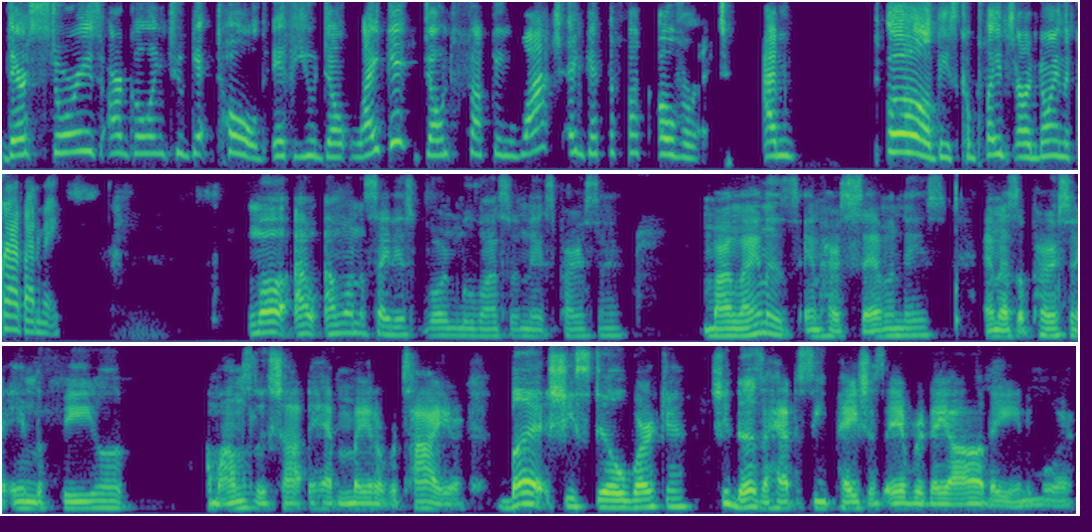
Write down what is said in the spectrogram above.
Their stories are going to get told. If you don't like it, don't fucking watch and get the fuck over it. I'm oh, these complaints are annoying the crap out of me. Well, I, I want to say this before we move on to the next person. Marlena's in her 70s, and as a person in the field, I'm honestly shocked they haven't made her retire. But she's still working. She doesn't have to see patients every day, all day anymore.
